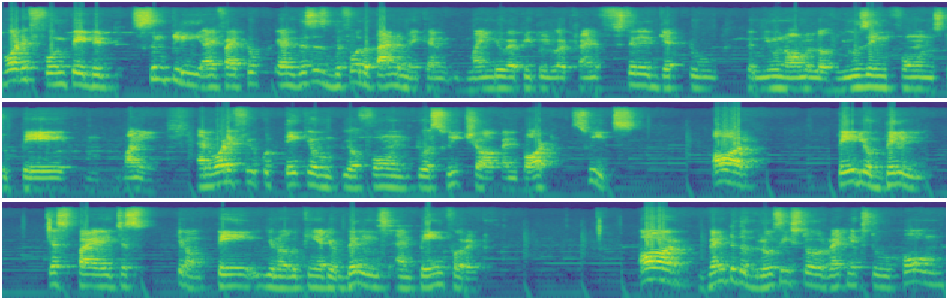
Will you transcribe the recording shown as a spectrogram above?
what if PhonePe did simply if I took and this is before the pandemic and mind you where people were trying to still get to the new normal of using phones to pay money. And what if you could take your, your phone to a sweet shop and bought sweets or paid your bill just by just you know pay you know looking at your bills and paying for it or went to the grocery store right next to home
